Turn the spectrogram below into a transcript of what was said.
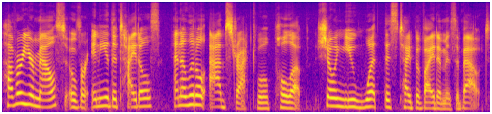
Hover your mouse over any of the titles and a little abstract will pull up showing you what this type of item is about.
